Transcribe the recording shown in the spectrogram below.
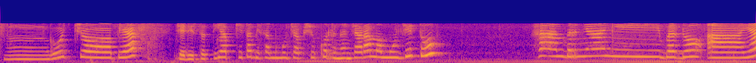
Hmm, good job ya. Jadi setiap kita bisa mengucap syukur dengan cara memuji Tuhan, bernyanyi, berdoa ya.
